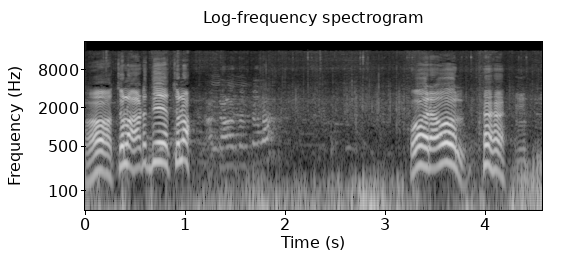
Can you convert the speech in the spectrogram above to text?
হ্যাঁ চলো আর দিয়ে চলো। ও রাহুল।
